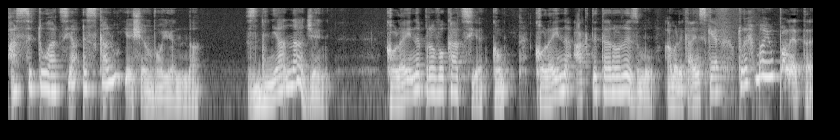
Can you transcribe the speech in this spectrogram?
a sytuacja eskaluje się wojenna z dnia na dzień. Kolejne prowokacje, kolejne akty terroryzmu amerykańskie, których mają paletę.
